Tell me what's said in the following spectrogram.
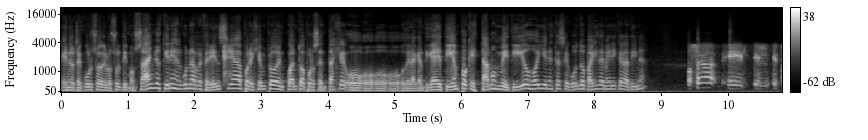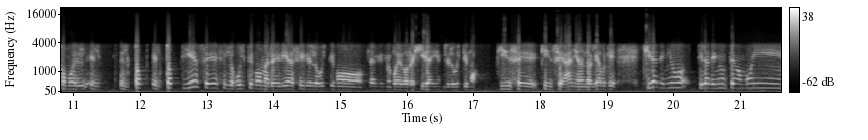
en el recurso de los últimos años? ¿Tienes alguna referencia, por ejemplo, en cuanto a porcentaje o, de la cantidad de tiempo que estamos metidos hoy en este segundo país de América Latina? O sea, como el, el, top el top 10 es en los últimos, me atrevería a decir, en los últimos, que alguien me puede corregir ahí, entre los últimos 15, 15 años en realidad, porque Chile ha tenido, Chile ha tenido un tema muy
